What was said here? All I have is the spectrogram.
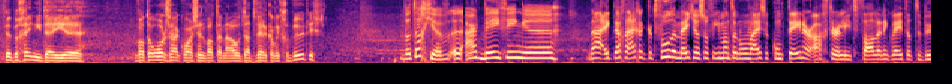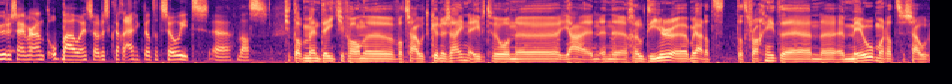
we hebben geen idee wat de oorzaak was en wat er nou daadwerkelijk gebeurd is. Wat dacht je? Aardbeving? Nou, ik dacht eigenlijk, het voelde een beetje alsof iemand een onwijze container achter liet vallen. En ik weet dat de buren zijn weer aan het opbouwen en zo. Dus ik dacht eigenlijk dat het zoiets eh, was. Op dat moment denk je van, eh, wat zou het kunnen zijn? Eventueel een, eh, ja, een, een eh, groot dier. Eh, maar ja, dat, dat vraag je niet. Eh, een, een meeuw, maar dat zou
